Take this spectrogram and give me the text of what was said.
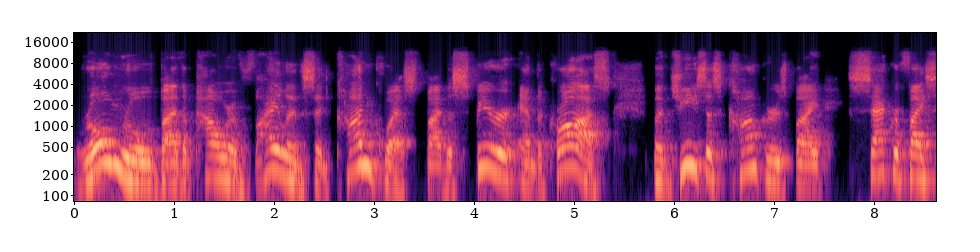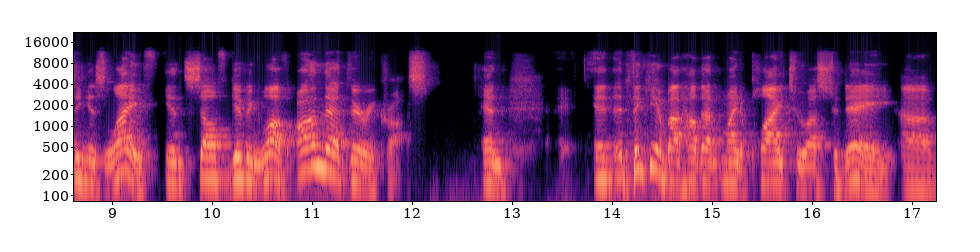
Rome ruled by the power of violence and conquest, by the spear and the cross. But Jesus conquers by sacrificing his life in self giving love on that very cross. And, and, thinking about how that might apply to us today, uh,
